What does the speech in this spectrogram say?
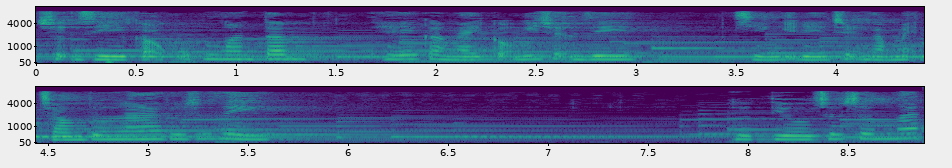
Chuyện gì cậu cũng không quan tâm, thế cả ngày cậu nghĩ chuyện gì? Chỉ nghĩ đến chuyện gặp mẹ chồng tương lai thôi chứ gì. Tiêu tiêu chớp chớp mắt,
